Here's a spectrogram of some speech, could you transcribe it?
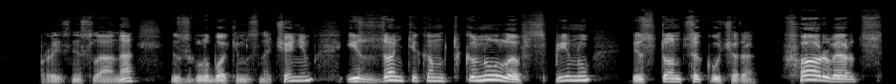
— произнесла она с глубоким значением и с зонтиком ткнула в спину эстонца кучера. «Форвардс,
